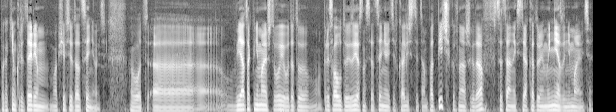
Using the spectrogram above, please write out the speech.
по каким критериям вообще все это оценивать. Вот. А, Я так понимаю, что вы вот эту пресловутую известность оцениваете в количестве там подписчиков наших, да, в социальных сетях, которыми мы не занимаемся.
